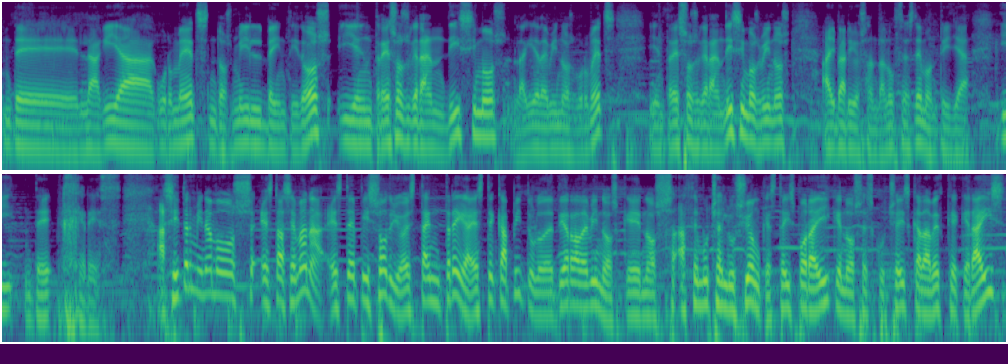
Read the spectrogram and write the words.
de la guía Gourmets 2022 y entre esos grandísimos, la guía de vinos Gourmets, y entre esos grandísimos vinos hay varios andaluces de Montilla y de Jerez. Así terminamos esta semana, este episodio, esta entrega, este capítulo de Tierra de Vinos que nos hace mucha ilusión que estéis por ahí, nos escuchéis cada vez que queráis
